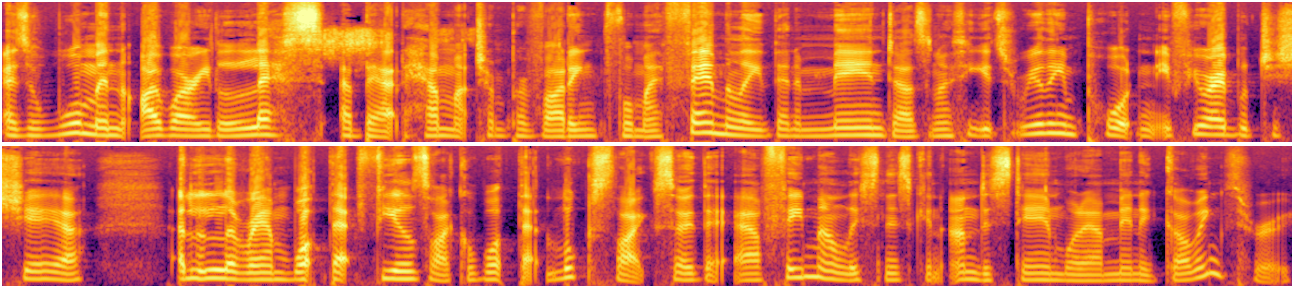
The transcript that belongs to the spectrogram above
as a woman, I worry less about how much I'm providing for my family than a man does. And I think it's really important if you're able to share a little around what that feels like or what that looks like so that our female listeners can understand what our men are going through.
